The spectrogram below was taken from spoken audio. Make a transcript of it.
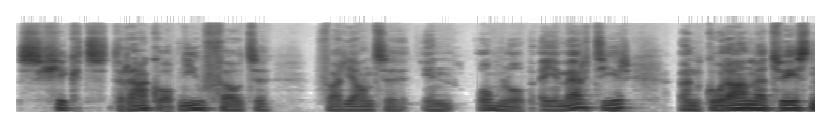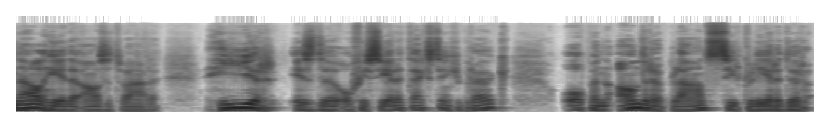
schikt. Er raken opnieuw foute varianten in omloop. En je merkt hier een Koran met twee snelheden, als het ware. Hier is de officiële tekst in gebruik. Op een andere plaats circuleren er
